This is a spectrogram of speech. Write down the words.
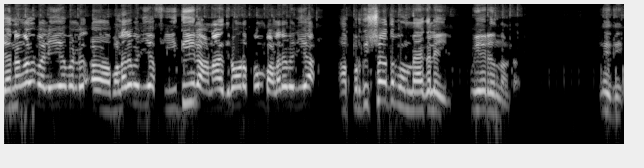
ജനങ്ങൾ വലിയ വളരെ വലിയ ഭീതിയിലാണ്. അതിനോടൊപ്പം വളരെ വലിയ പ്രതിഷേധവും മേഖലയിൽ ഉയരുന്നുണ്ട്. നിതിൻ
